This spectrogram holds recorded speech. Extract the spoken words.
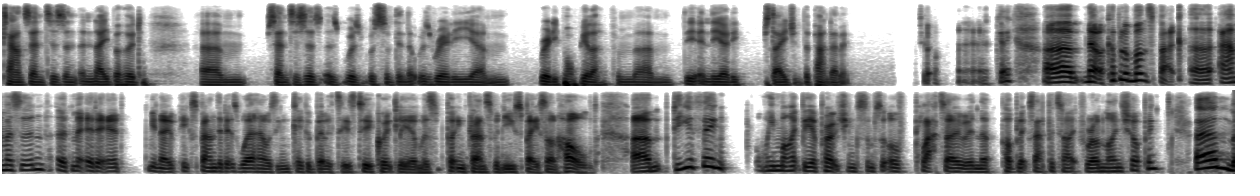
town centres and, and neighbourhood um, centres was was something that was really really popular from the in the early stage of the pandemic. Sure. Okay. Um, now, a couple of months back, uh, Amazon admitted it had, you know, expanded its warehousing capabilities too quickly and was putting plans for new space on hold. Um, do you think we might be approaching some sort of plateau in the public's appetite for online shopping? Um,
